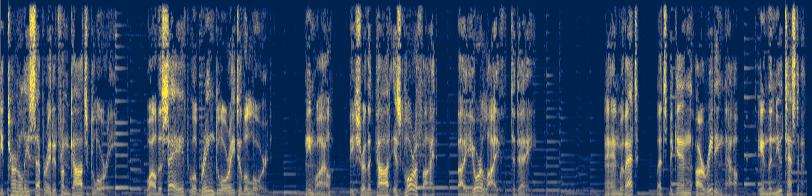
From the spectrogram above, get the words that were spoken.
eternally separated from God's glory, while the saved will bring glory to the Lord. Meanwhile, be sure that God is glorified by your life today. And with that, let's begin our reading now in the New Testament.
